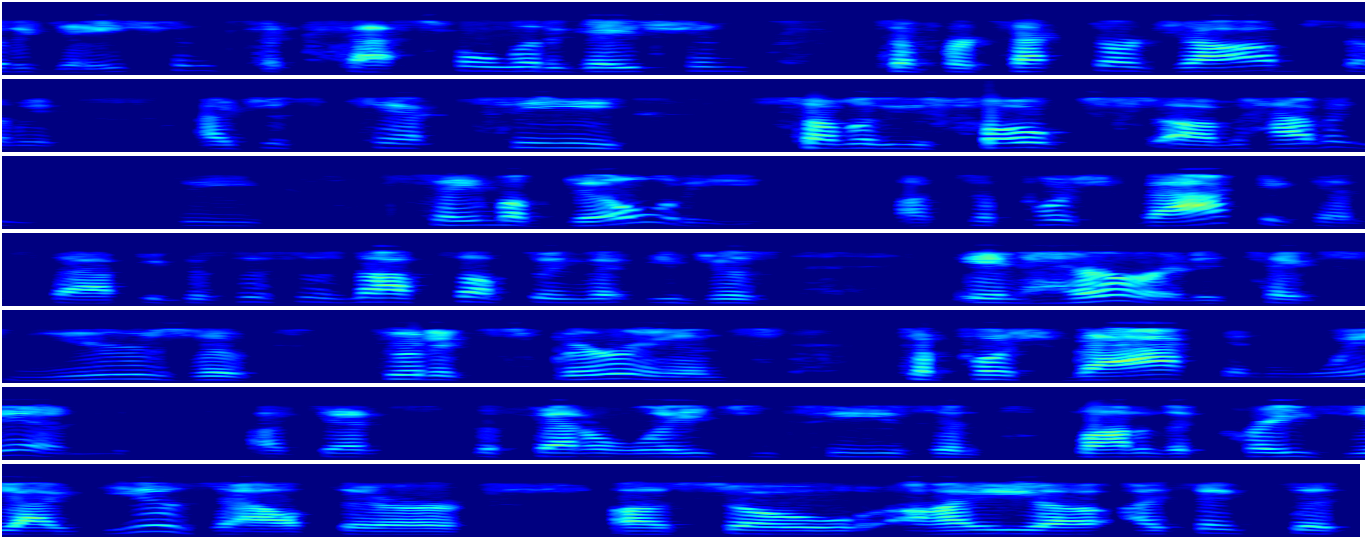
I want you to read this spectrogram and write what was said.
litigation, successful litigation, to protect our jobs. I mean, I just can't see some of these folks um, having the same ability uh, to push back against that because this is not something that you just inherit. It takes years of good experience to push back and win against the federal agencies and a lot of the crazy ideas out there. Uh, so I uh, I think that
